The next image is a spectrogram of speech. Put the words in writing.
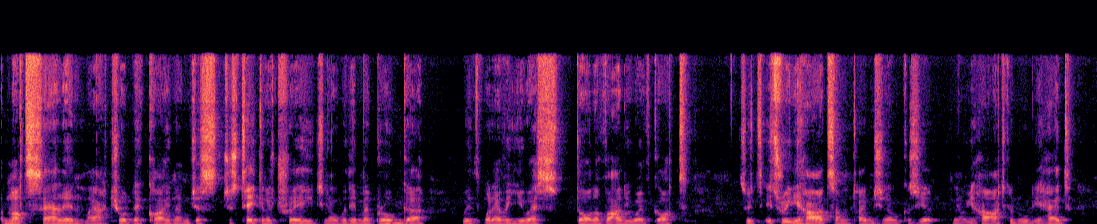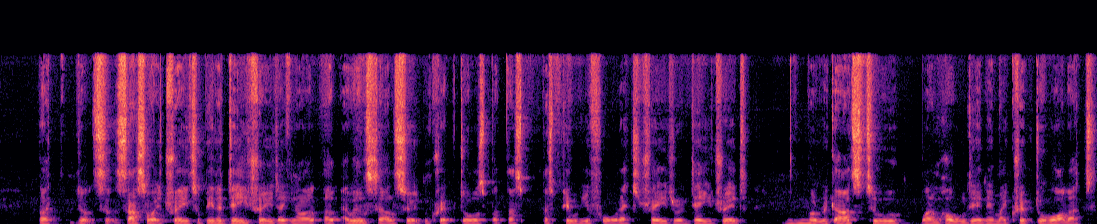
I'm not selling my actual Bitcoin. I'm just just taking a trade, you know, within my broker with whatever US dollar value I've got. So it's, it's really hard sometimes, you know, because your you know your heart can rule your head. But you know, so, so that's how I trade. So being a day trader, you know, I, I will sell certain cryptos, but that's that's purely a forex trade or a day trade. Mhm. But regards to what I'm holding in my crypto wallet,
